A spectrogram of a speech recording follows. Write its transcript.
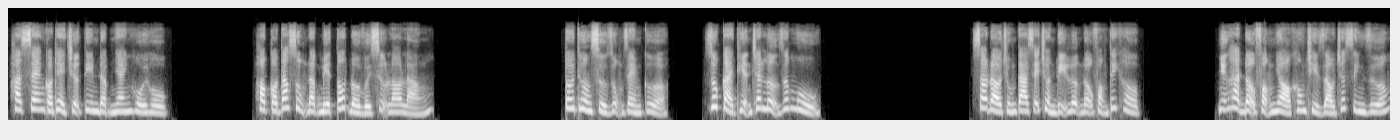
Hạt sen có thể chữa tim đập nhanh hồi hộp. Hoặc có tác dụng đặc biệt tốt đối với sự lo lắng. Tôi thường sử dụng rèm cửa, giúp cải thiện chất lượng giấc ngủ. Sau đó chúng ta sẽ chuẩn bị lượng đậu phộng thích hợp. Những hạt đậu phộng nhỏ không chỉ giàu chất dinh dưỡng,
